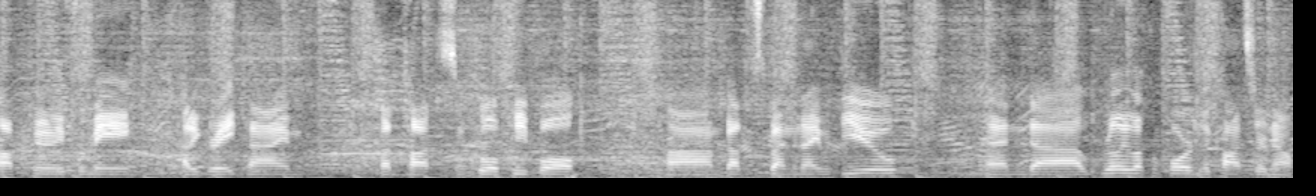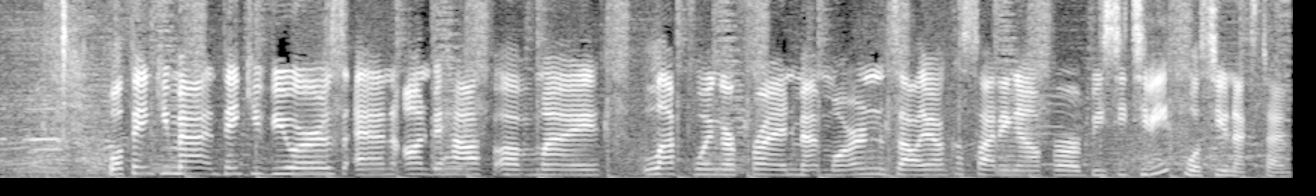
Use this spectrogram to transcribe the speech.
opportunity for me. Had a great time. Got to talk to some cool people. Um, got to spend the night with you, and uh, really looking forward to the concert now. Well, thank you, Matt, and thank you, viewers. And on behalf of my left winger friend, Matt Martin, it's Alianka signing out for BCTV. We'll see you next time.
